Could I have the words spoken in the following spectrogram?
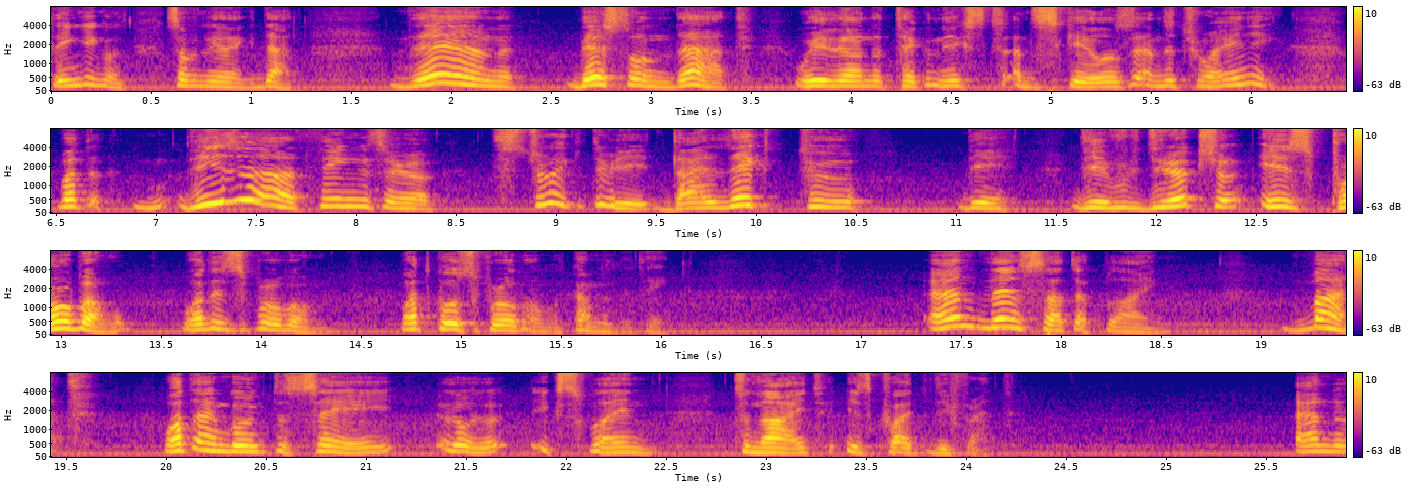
thinking, or something like that. Then, based on that, we learn the techniques and skills and the training. But these are things that are strictly direct to the, the direction is problem. What is problem? What causes problem? Of thing and then start applying. But what I'm going to say, you know, explain tonight is quite different. And uh,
